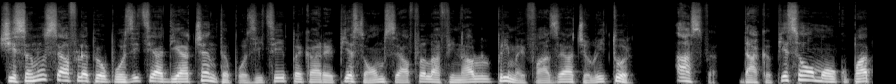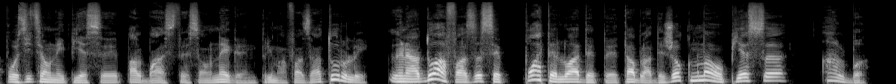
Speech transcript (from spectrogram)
și să nu se afle pe o poziție adiacentă poziției pe care piesa om se află la finalul primei faze a acelui tur. Astfel, dacă piesa om a ocupat poziția unei piese albastre sau negre în prima fază a turului, în a doua fază se poate lua de pe tabla de joc numai o piesă albă,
